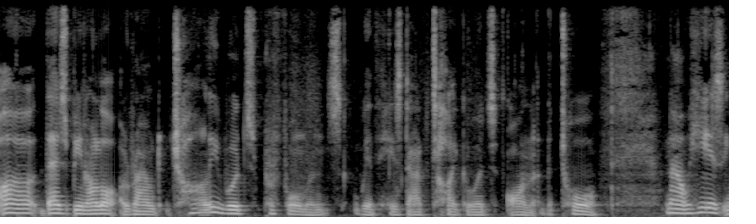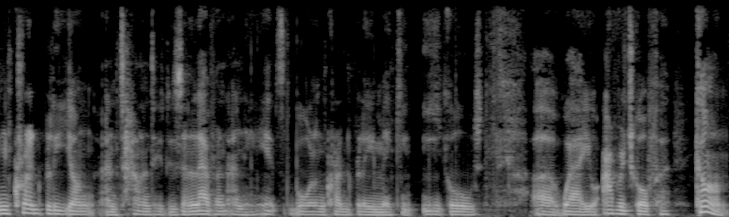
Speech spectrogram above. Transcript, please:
uh, there's been a lot around Charlie Woods' performance with his dad Tiger Woods on the tour. Now, he is incredibly young and talented. He's 11 and he hits the ball incredibly, making eagles uh, where your average golfer can't.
